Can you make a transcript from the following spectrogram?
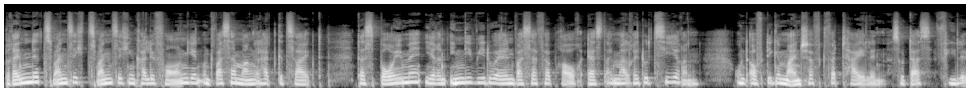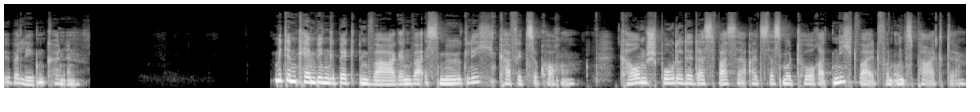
Brände 2020 in Kalifornien und Wassermangel hat gezeigt, dass Bäume ihren individuellen Wasserverbrauch erst einmal reduzieren und auf die Gemeinschaft verteilen, sodass viele überleben können. Mit dem Campinggebäck im Wagen war es möglich, Kaffee zu kochen. Kaum sprudelte das Wasser, als das Motorrad nicht weit von uns parkte.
